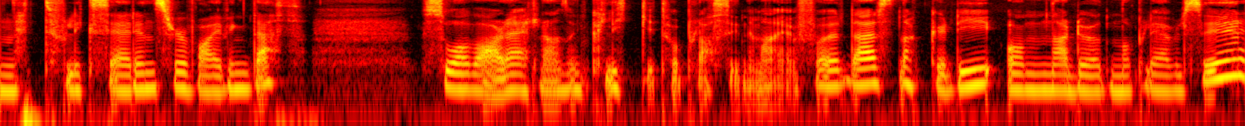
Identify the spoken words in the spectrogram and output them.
Netflix-serien 'Surviving Death', så var det et eller annet som klikket på plass inni meg. For der snakker de om nær-døden-opplevelser,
